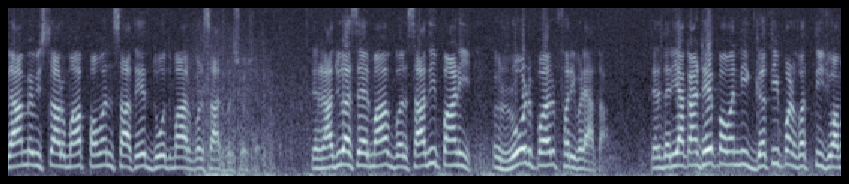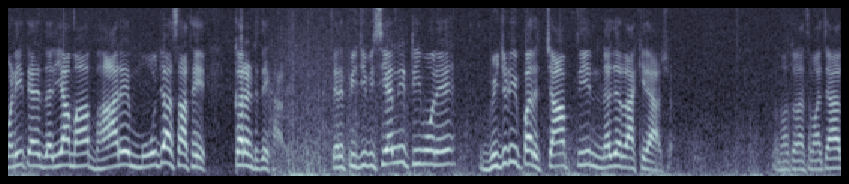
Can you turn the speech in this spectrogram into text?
ગ્રામ્ય વિસ્તારોમાં પવન સાથે ધોધમાર વરસાદ વરસ્યો છે. ત્યારે રાજુલા શહેરમાં વરસાદી પાણી રોડ પર ફરી વળ્યા હતા. ત્યારે દરિયાકાંઠે પવનની ગતિ પણ વધતી જોવા મળી. ત્યારે દરિયામાં ભારે મોજા સાથે કરંટ દેખાયો. ત્યારે પીજીવીસીએલની ટીમોને વીજળી પર ચાંપતી નજર રાખી રહ્યા છે. મહત્વના સમાચાર,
